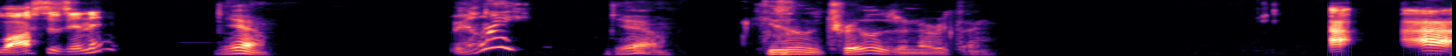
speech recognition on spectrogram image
Ross is in it, Yeah, really?" yeah. He's in the trailers and everything. I, I,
